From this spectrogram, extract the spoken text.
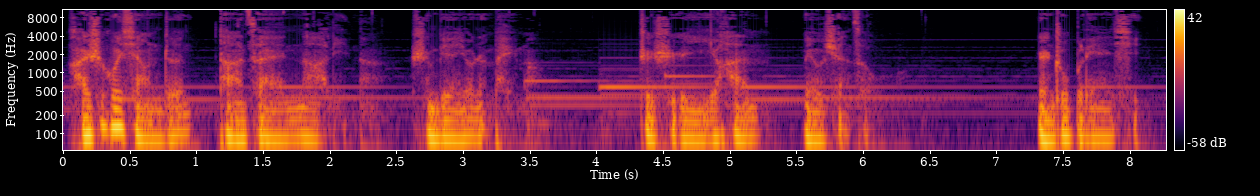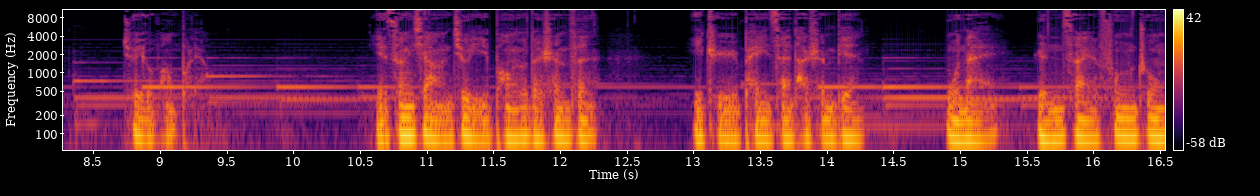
还是会想着他在那里呢，身边有人陪吗？只是遗憾没有选择我。忍住不联系，却又忘不了。也曾想就以朋友的身份，一直陪在他身边，无奈人在风中，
